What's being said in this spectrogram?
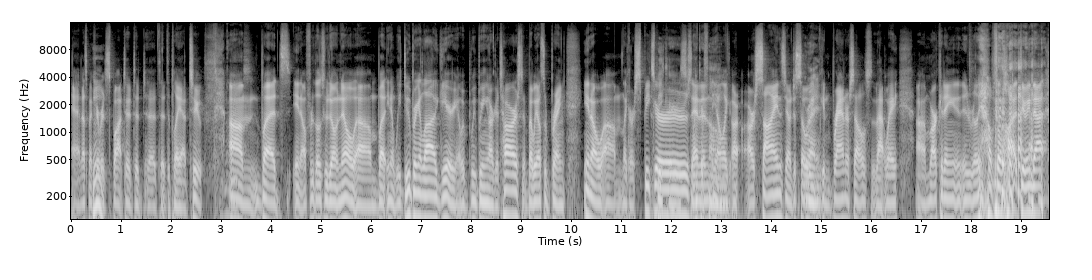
and that's my Hmm. favorite spot to, to, to, to, to play at too. Um, but you know, for those who don't know, um, but you know, we do bring a lot of gear. You know, we, we bring our guitars, but we also bring you know, um, like our speakers, Speakers, and then you know, like our, our signs. You know, just so we- Right. we can brand ourselves that way. Uh, marketing it it really helps a lot doing that.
